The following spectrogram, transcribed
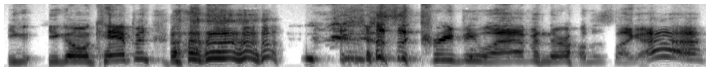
you you going camping?" just a creepy laugh, and they're all just like, "Ah."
